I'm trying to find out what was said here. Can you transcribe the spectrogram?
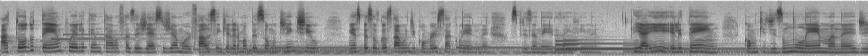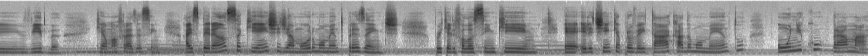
a todo tempo ele tentava fazer gestos de amor. Fala assim que ele era uma pessoa muito gentil, e as pessoas gostavam de conversar com ele, né? Os prisioneiros, enfim, né? E aí ele tem, como que diz, um lema, né, de vida, que é uma frase assim: a esperança que enche de amor o momento presente porque ele falou assim que é, ele tinha que aproveitar cada momento único para amar.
